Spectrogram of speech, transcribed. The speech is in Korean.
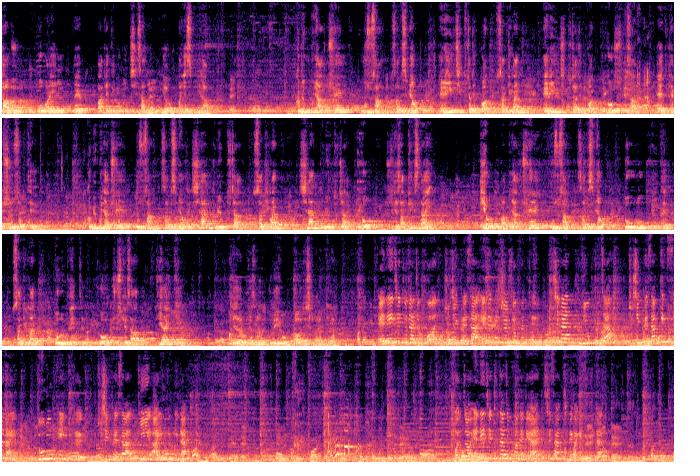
다음은 모바일 웹 마케팅 부문 시상을 이어가겠습니다. 금융 분야 최우수상 서비스명 NH투자증권 수상기관 NH투자증권 그리고 주식회사 애드캡슐 소프트 금융 분야 최우수상 서비스명 신한금융투자 수상기관 신한금융투자 그리고 주식회사 픽스라인 기업 일반 분야 최우수상 서비스명 노루페인트 수상기관 노루페인트 그리고 주식회사 DIT 관계자 여러분께서는 무대 위로 올라와 주시기 바랍니다. NH투자증권, 주식회사 애드캡슐 소프트, 신한금융투자, 주식회사 픽스라인, 노루페인트, 주식회사 DIT입니다. 먼저 NH투자증권에 대한 시상 진행하겠습니다.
